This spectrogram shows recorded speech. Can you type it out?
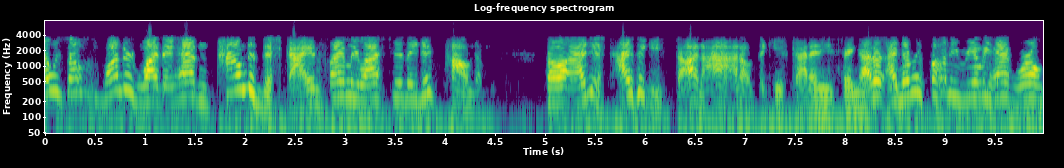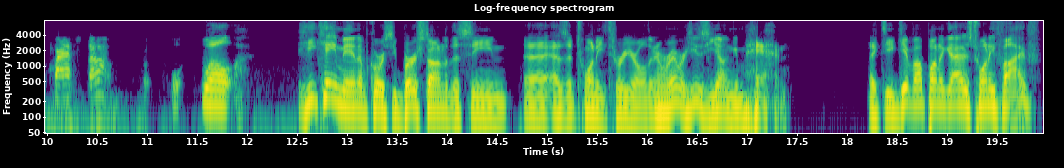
I was always wondering why they hadn't pounded this guy, and finally last year they did pound him. So I just, I think he's done. I, I don't think he's got anything. I don't. I never thought he really had world class stuff. Well, he came in, of course, he burst onto the scene uh, as a 23 year old. And remember, he's a young man. Like, do you give up on a guy who's 25?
